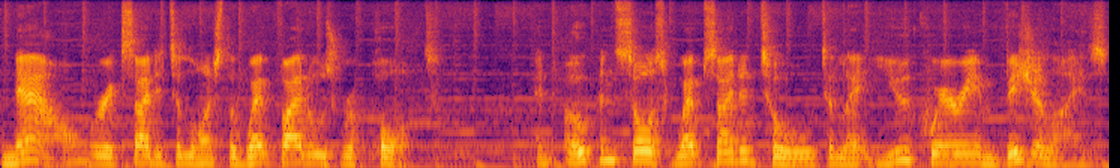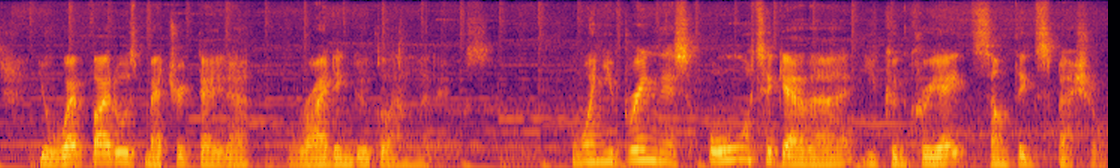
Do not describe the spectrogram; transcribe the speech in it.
Now, we're excited to launch the Web Vitals Report, an open source website and tool to let you query and visualize your Web Vitals metric data right in Google Analytics. When you bring this all together, you can create something special.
